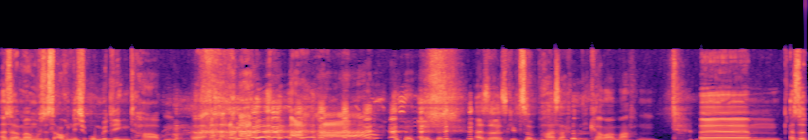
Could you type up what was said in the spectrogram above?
also man muss es auch nicht unbedingt haben. also es gibt so ein paar Sachen, die kann man machen. Ähm, also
